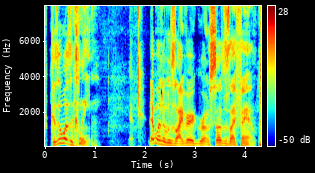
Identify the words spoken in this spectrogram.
because it wasn't clean. Yep. That window was like very gross. So I was just like, fam.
